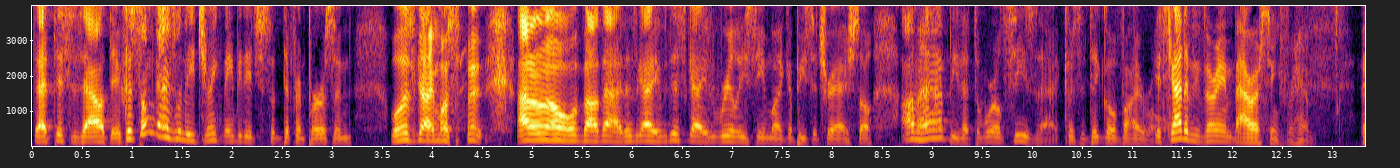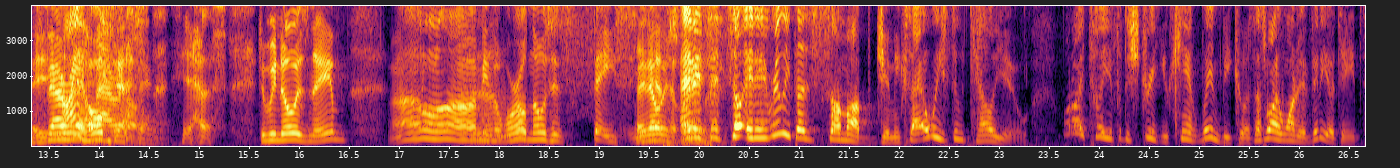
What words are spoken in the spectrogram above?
that this is out there because some guys when they drink, maybe they're just a different person. Well, this guy must. I don't know about that. This guy, this guy really seemed like a piece of trash. So I'm happy that the world sees that because it did go viral. It's got to be very embarrassing for him. Very I hope so. embarrassing. Yes. Do we know his name? I don't know. I mean, the world knows his face. They know his and face. it's it's so and it really does sum up, Jimmy, because I always do tell you. What do I tell you for the street? You can't win because that's why I wanted it videotaped.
